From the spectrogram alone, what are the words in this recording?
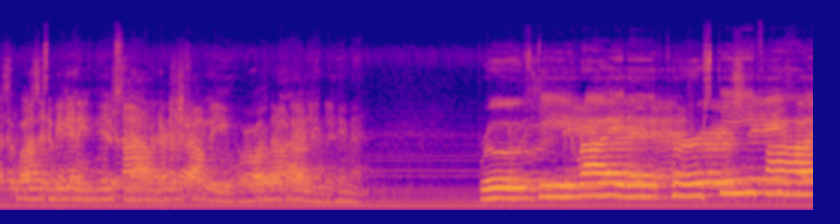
As it was in the beginning, is now, and ever shall be, world without end. Amen. Bruised, derided, cursed, defiled,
